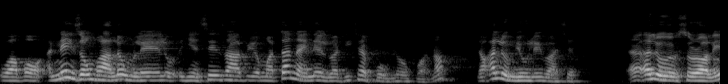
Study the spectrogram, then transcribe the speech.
ဟိုပါပေါ့အနိုင်ဆုံးဘာလုပ်မလဲလို့အရင်စဉ်းစားပြီးတော့မှတတ်နိုင်တဲ့လူကဒီထက်ပိုလုပ်ပေါ့နော်။နောက်အဲ့လိုမျိုးလေးပါရှင့်။အဲအဲ့လိုဆိုတော့လေ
